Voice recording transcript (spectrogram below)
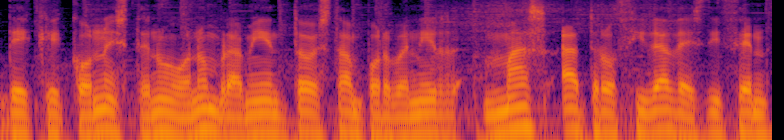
de que con este nuevo nombramiento están por venir más atrocidades, dicen,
